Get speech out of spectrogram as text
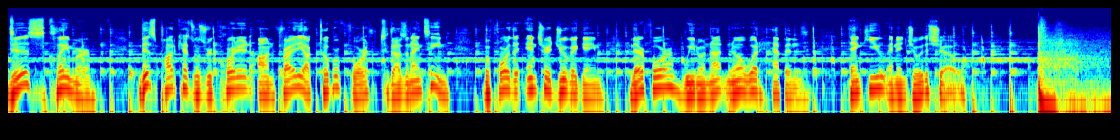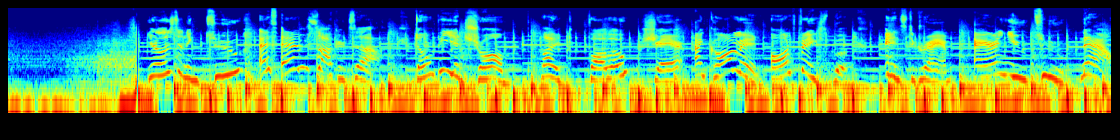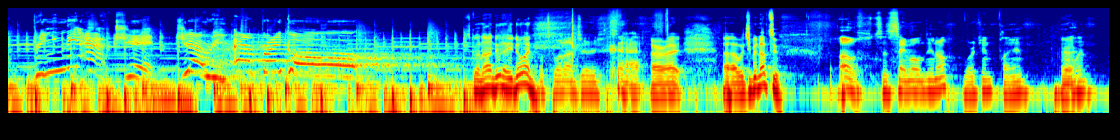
Disclaimer This podcast was recorded on Friday, October 4th, 2019, before the Inter Juve game. Therefore, we do not know what happened. Thank you and enjoy the show. You're listening to FM Soccer Talk. Don't be a chump. Like, follow, share, going on, dude? How you doing? What's going on, Jerry? All right. Uh, what you been up to? Oh, it's the same old, you know, working, playing, Yeah. rolling,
